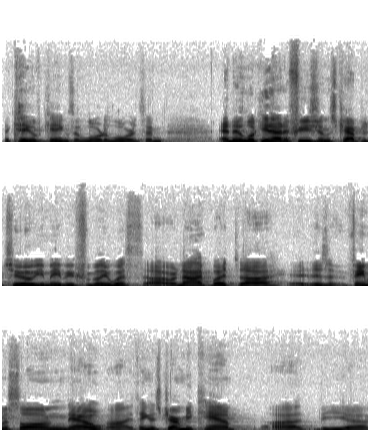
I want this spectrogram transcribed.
The king of kings and lord of lords. And, and then looking at Ephesians chapter 2, you may be familiar with uh, or not, but uh, there's a famous song now, uh, I think it's Jeremy Camp, uh, the uh,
